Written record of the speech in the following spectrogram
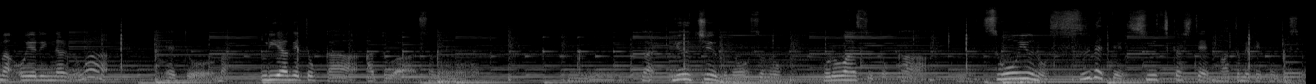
まあ、おやりになるのは、えっとまあ、売り上げとかあとはその、うんまあ、YouTube のそのフォロワー数とか、うん、そういうのを全て数値化してまとめていくんですよ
